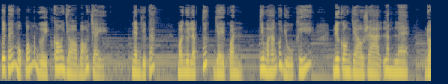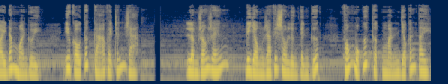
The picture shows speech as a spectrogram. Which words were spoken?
Tôi thấy một bóng người co giò bỏ chạy. Nhanh như cắt, Mọi người lập tức dày quanh, Nhưng mà hắn có vũ khí, Đưa con dao ra lâm le, Đòi đâm mọi người. Yêu cầu tất cả phải tránh ra. Lâm rón rén Đi vòng ra phía sau lưng tên cướp Phóng một cước thật mạnh vào cánh tay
